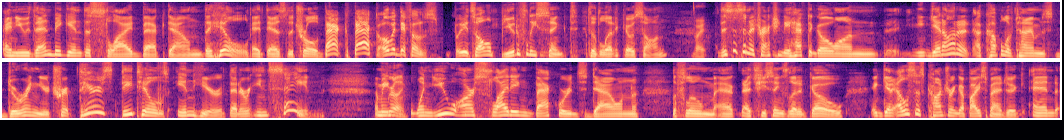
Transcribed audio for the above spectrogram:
and you then begin to slide back down the hill as the troll back, back over the hills. It's all beautifully synced to the "Let It Go" song. Right. This is an attraction you have to go on. Get on it a couple of times during your trip. There's details in here that are insane. I mean, really? when you are sliding backwards down the flume as she sings "Let It Go," again, get is conjuring up ice magic, and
